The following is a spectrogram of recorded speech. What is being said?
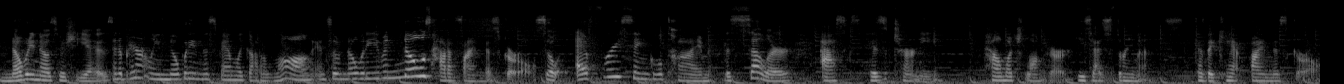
Nobody knows who she is. And apparently nobody in this family got along. And so nobody even knows how to find this girl. So every single time the seller asks his attorney, How much longer? He says three months because they can't find this girl.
